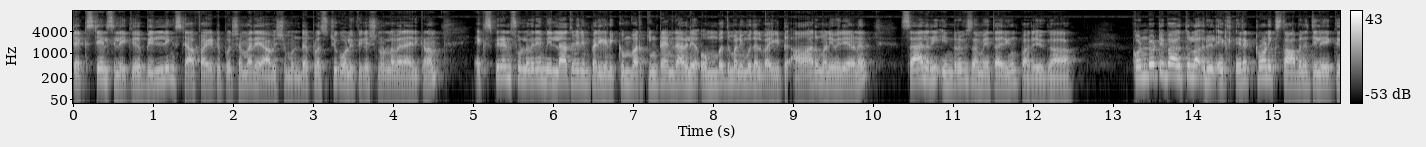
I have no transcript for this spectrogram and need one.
ടെക്സ്റ്റൈൽസിലേക്ക് ബില്ലിംഗ് സ്റ്റാഫായിട്ട് പുരുഷന്മാരെ ആവശ്യമുണ്ട്. പ്ലസ് ടു ക്വാളിഫിക്കേഷൻ ഉള്ളവരായിരിക്കണം. എക്സ്പീരിയൻസ് ഉള്ളവരെയും ഇല്ലാത്തവരെയും പരിഗണിക്കും. വർക്കിംഗ് ടൈം രാവിലെ ഒമ്പത് മണി മുതൽ വൈകിട്ട് ആറ് മണി വരെയാണ് സാലറി ഇന്റർവ്യൂ സമയത്തായിരിക്കും പറയുക. കൊണ്ടോട്ടി ഭാഗത്തുള്ള ഒരു ഇലക്ട്രോണിക് സ്ഥാപനത്തിലേക്ക്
